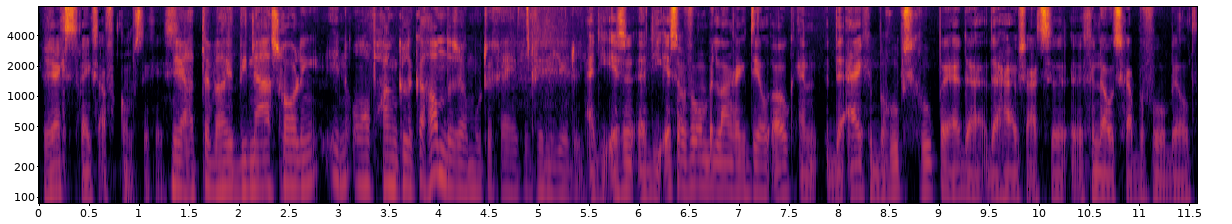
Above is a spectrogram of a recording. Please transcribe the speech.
rechtstreeks afkomstig is. Ja, terwijl je die nascholing in onafhankelijke handen zou moeten geven, vinden jullie. En die is, er, eh, die is er voor een belangrijk deel ook. En de eigen beroepsgroepen, de, de huisartsengenootschap bijvoorbeeld...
